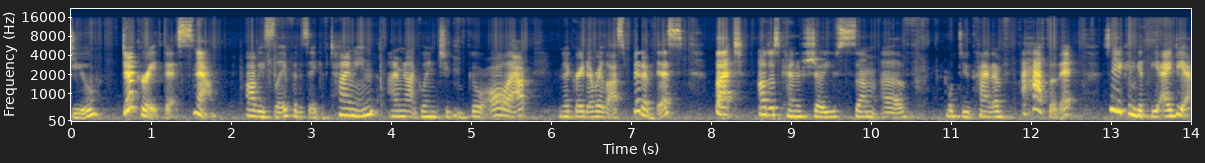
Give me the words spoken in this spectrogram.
to decorate this. Now, obviously, for the sake of timing, I'm not going to go all out and decorate every last bit of this, but I'll just kind of show you some of, we'll do kind of a half of it so you can get the idea.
